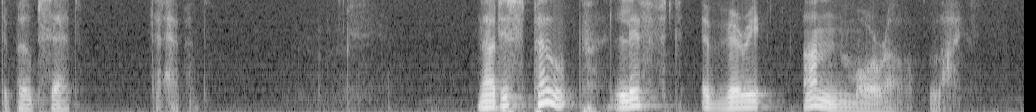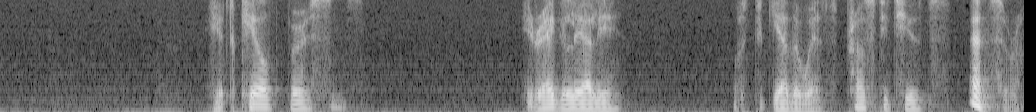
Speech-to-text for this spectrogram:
The Pope said that happened. Now, this Pope lived a very unmoral life. He had killed persons. He regularly was together with prostitutes and so on.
